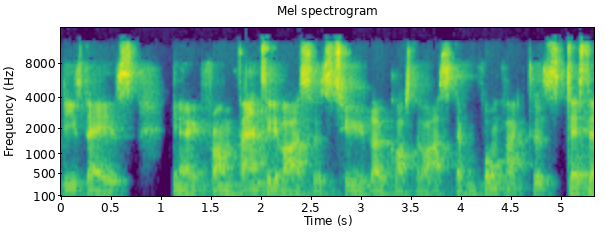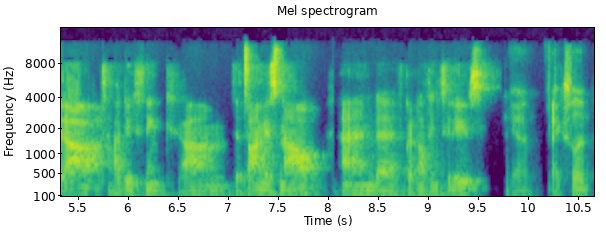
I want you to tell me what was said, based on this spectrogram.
these days you know, from fancy devices to low cost devices, different form factors. Test it out. I do think um, the time is now and uh, I've got nothing to lose. Yeah, excellent.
